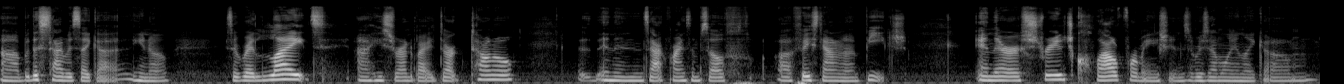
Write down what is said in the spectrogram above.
uh, but this time it's like a you know it's a red light uh, he's surrounded by a dark tunnel, and then Zac finds himself uh, face down on a beach. And there are strange cloud formations resembling like um,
